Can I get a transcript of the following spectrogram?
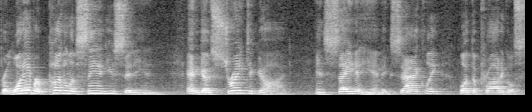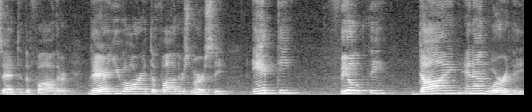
from whatever puddle of sin you sit in, and go straight to God and say to Him exactly what the prodigal said to the Father. There you are at the Father's mercy, empty, filthy, dying, and unworthy.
